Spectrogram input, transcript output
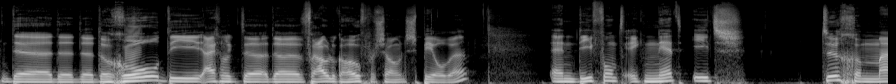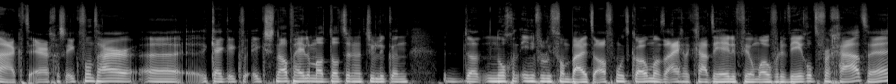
de, de, de, de rol die eigenlijk de, de vrouwelijke hoofdpersoon speelde. En die vond ik net iets te gemaakt ergens. Ik vond haar... eh, kijk, ik, ik snap helemaal dat er natuurlijk een, dat nog een invloed van buitenaf moet komen. Want eigenlijk gaat de hele film over de wereld vergaat. Hè?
